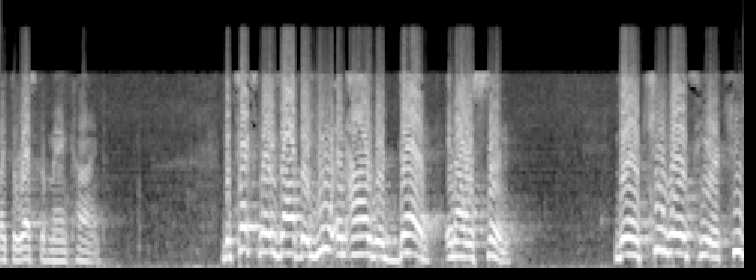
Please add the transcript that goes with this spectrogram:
like the rest of mankind. The text lays out that you and I were dead in our sin. There are two words here, two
